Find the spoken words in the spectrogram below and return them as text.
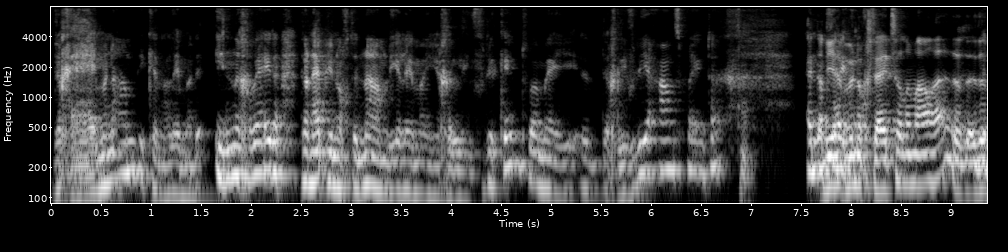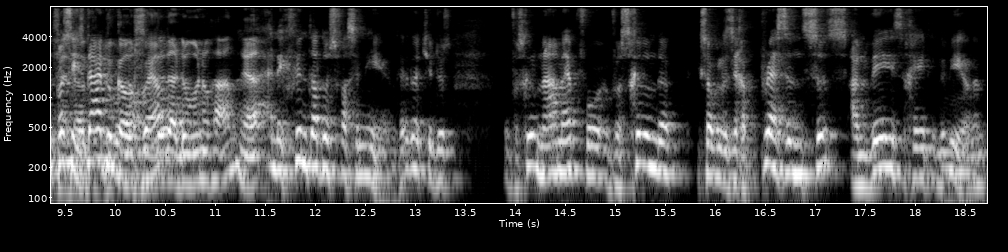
De geheime naam, die kennen alleen maar de ingewijden. Dan heb je nog de naam die alleen maar je geliefde kent, waarmee je de geliefde je aanspreekt. Hè? En dat die hebben we nog steeds allemaal, hè? Dat, dat Precies, daar doen we nog wel. Daar doen we nog aan, ja. En ik vind dat dus fascinerend, hè? dat je dus verschillende namen hebt voor verschillende, ik zou willen zeggen, presences, aanwezigheden in de wereld. En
